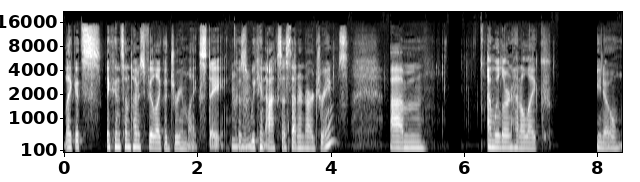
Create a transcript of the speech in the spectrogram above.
like it's it can sometimes feel like a dream like state because we can access that in our dreams um and we learn how to like you know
